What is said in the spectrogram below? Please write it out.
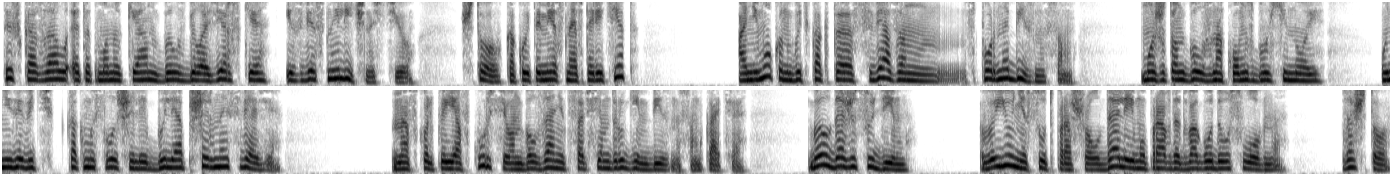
Ты сказал, этот Манукян был в Белозерске известной личностью. Что, какой-то местный авторитет? А не мог он быть как-то связан с порно-бизнесом? Может, он был знаком с Блохиной? У нее ведь, как мы слышали, были обширные связи. Насколько я в курсе, он был занят совсем другим бизнесом, Катя. Был даже судим. В июне суд прошел, дали ему, правда, два года условно. За что?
